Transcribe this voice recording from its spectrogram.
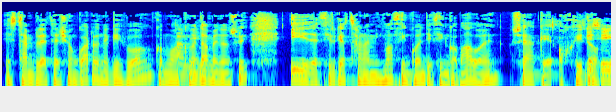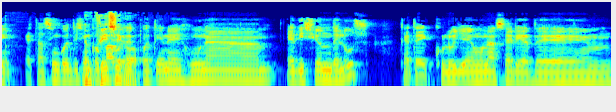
está en PlayStation 4, en Xbox, como has comentado, menos Switch. Y decir que está ahora mismo a 55 pavos, ¿eh? O sea que, ojito. Sí, sí, está a 55 pavos y después tienes una edición de luz que te incluyen una serie de,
